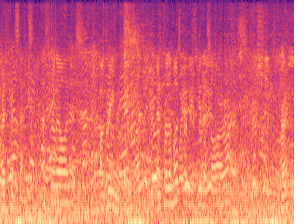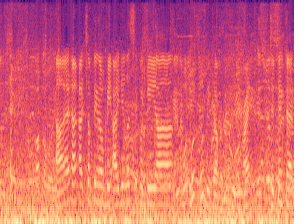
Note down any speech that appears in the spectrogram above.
with consent. That's really all it is. Agreements. And for the most part, we do this all our lives. Right? Uh, something that would be idealistic would be uh, would- would be government, right? To think that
